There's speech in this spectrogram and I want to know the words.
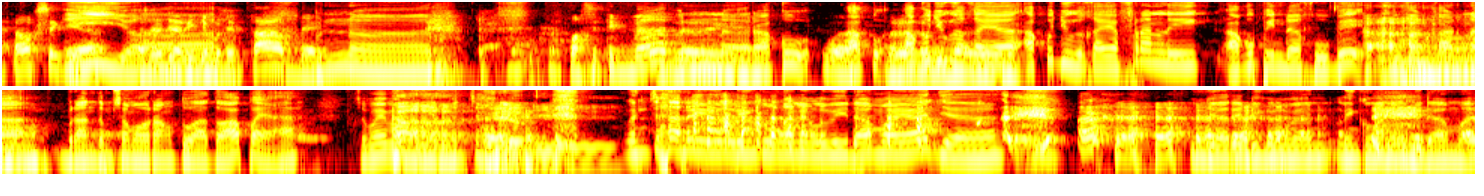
gak toxic ya. Iya. Padahal dari Jabodetabek. Bener, Positif banget. bener. Aku, Wah, aku, aku juga banget kayak, aku juga kayak Lik. Aku pindah ke UB bukan karena berantem sama orang tua atau apa ya. Cuma emang ingin mencari, Yoi. mencari lingkungan yang lebih damai aja. Mencari lingkungan, lingkungan yang lebih damai.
